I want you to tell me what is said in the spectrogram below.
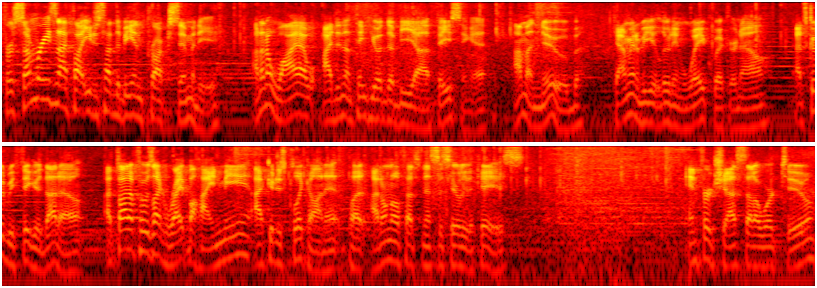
For some reason, I thought you just had to be in proximity. I don't know why I, I didn't think you had to be uh, facing it. I'm a noob. Okay, I'm gonna be looting way quicker now. That's good we figured that out. I thought if it was like right behind me, I could just click on it, but I don't know if that's necessarily the case. And for chests, that'll work too.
